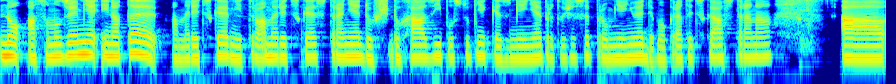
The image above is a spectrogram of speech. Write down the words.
no a samozřejmě i na té americké, vnitroamerické straně dochází postupně ke změně, protože se proměňuje demokratická strana a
